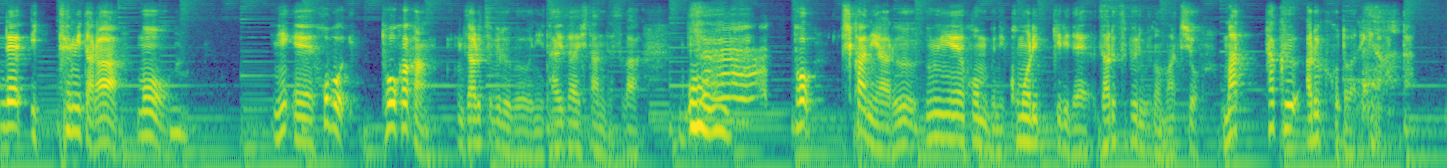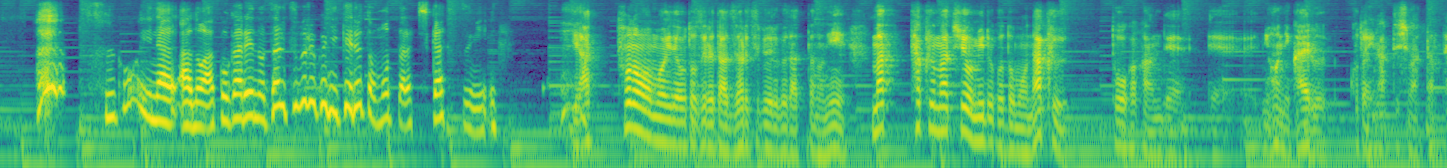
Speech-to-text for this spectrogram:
え。で行ってみたらもうに、えーほぼ10日間ザルツブルグに滞在したんですがずっと地下にある運営本部にこもりっきりでザルツブルグの街を全く歩くことができなかった。すごいな。あの憧れのザルツブルクに行けると思ったら地下室に。やっとの思いで訪れたザルツブルクだったのに全く街を見ることもなく10日間で、えー、日本に帰ることになってしまったので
